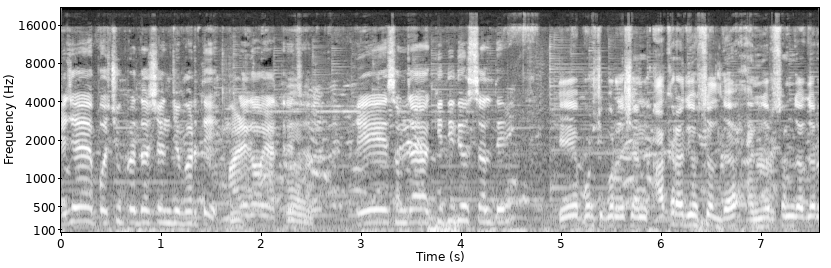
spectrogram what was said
हे जे पशु प्रदर्शन जे भरते माळेगाव यात्रेचं ते समजा किती दिवस चालते? हे पशु प्रदर्शन अकरा दिवस चालतं आणि जर समजा जर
